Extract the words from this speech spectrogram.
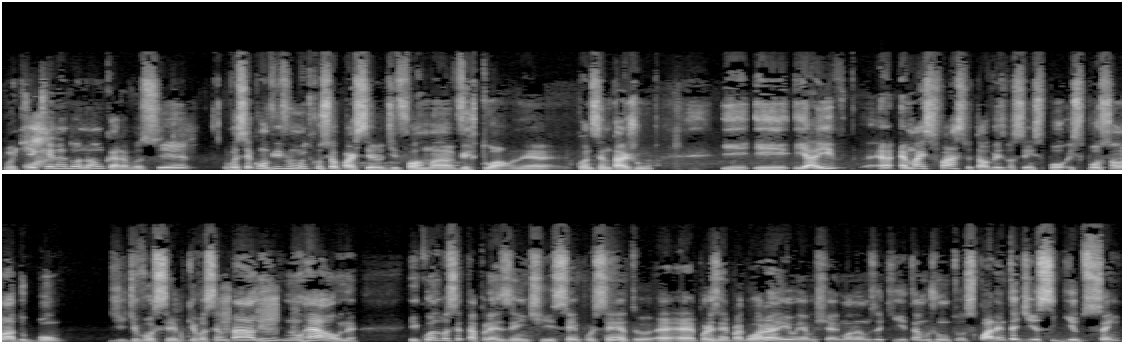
porque querendo ou não, cara, você você convive muito com seu parceiro de forma virtual, né? Quando você não tá junto. E, e, e aí é, é, mais fácil, talvez, você expor, expor só um lado bom de, de você, porque você não tá ali no real, né? E quando você está presente 100%, é, é, por exemplo, agora eu e a Michelle moramos aqui estamos juntos 40 dias seguidos sem,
